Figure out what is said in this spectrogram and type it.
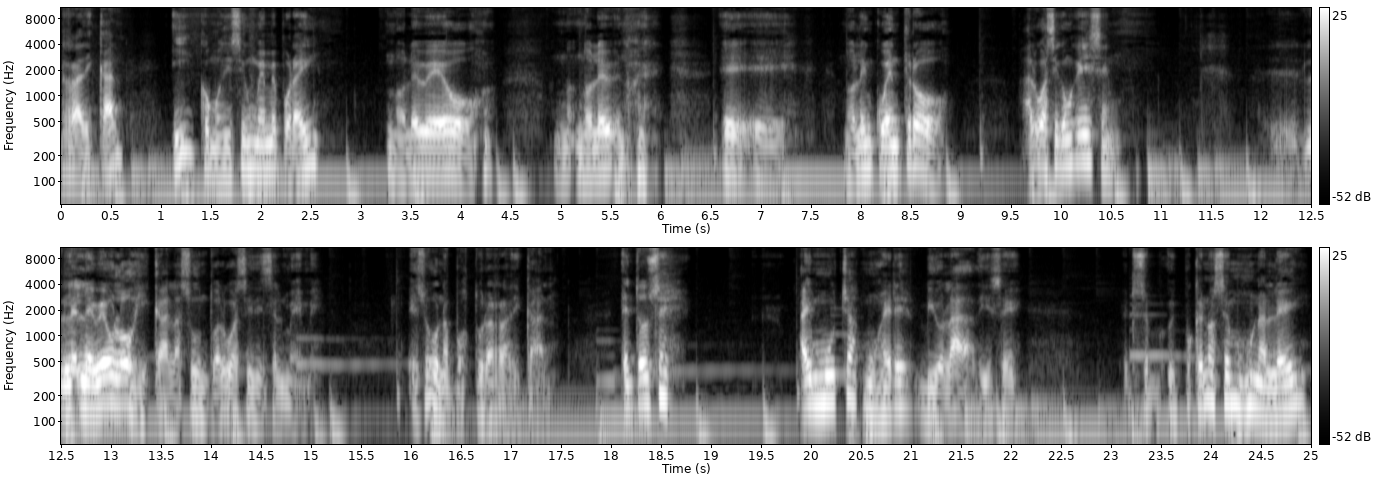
radical y como dice un meme por ahí, no le veo, no, le, eh, eh, no le encuentro algo así como que dicen. Le, veo lógica al asunto, algo así dice el meme. Eso es una postura radical. Entonces, hay muchas mujeres violadas, dice. Entonces, ¿por qué no hacemos una ley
